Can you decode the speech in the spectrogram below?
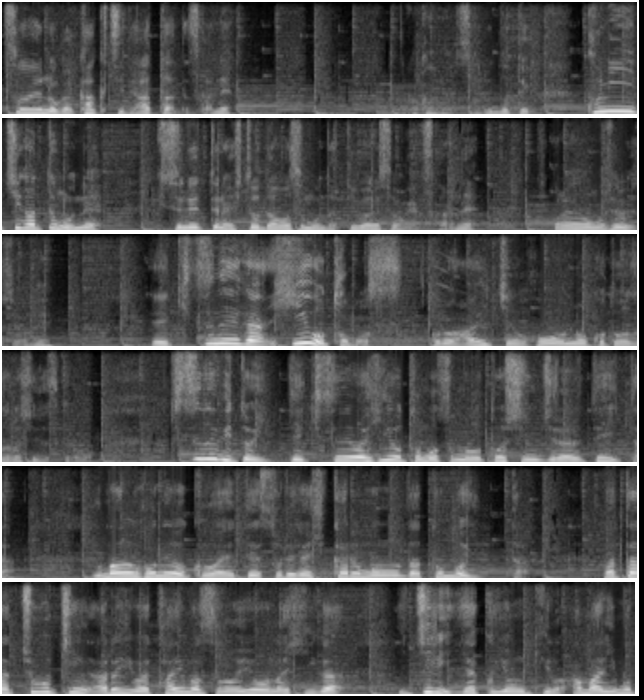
そういうのが各地であったんですかね。わかんないですけどだって国に違ってもね狐ってのは人を騙すもんだって言われてたわけですからね。これが面白いですよね。え狐が火を灯す。これは愛知の方のことわざらしいですけども。狐火といって狐は火を灯すものと信じられていた。馬の骨を加えてそれが光るものだとも言った。また提灯あるいは松明のような火が一里約4キロ余りも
